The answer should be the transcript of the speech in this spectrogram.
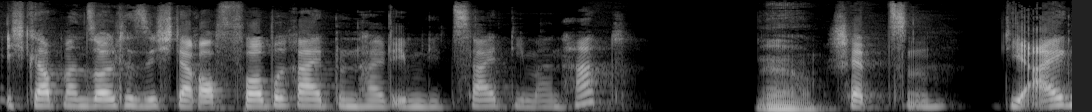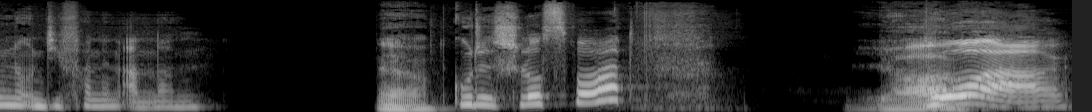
ich glaube, man sollte sich darauf vorbereiten und halt eben die Zeit, die man hat, Ja, schätzen. Die eigene und die von den anderen. Ja. Gutes Schlusswort. Ja. Boah,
